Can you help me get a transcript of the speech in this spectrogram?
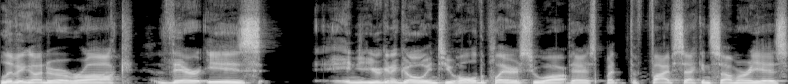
living under a rock, there is, and you're going to go into all the players who are this, but the five second summary is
